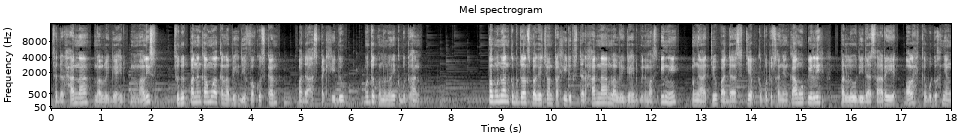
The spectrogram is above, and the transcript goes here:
sederhana melalui gaya hidup minimalis, sudut pandang kamu akan lebih difokuskan pada aspek hidup untuk memenuhi kebutuhan. Pemenuhan kebutuhan sebagai contoh hidup sederhana melalui gaya hidup minimalis ini mengacu pada setiap keputusan yang kamu pilih perlu didasari oleh kebutuhan yang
